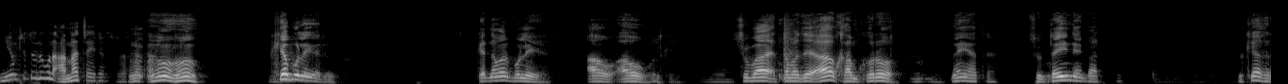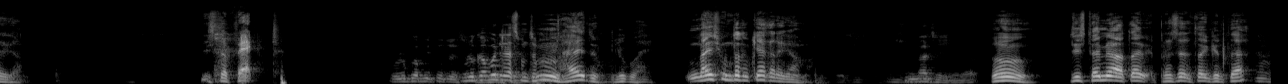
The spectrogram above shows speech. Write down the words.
नियम से तो लोगों आना चाहिए था हाँ हाँ हाँ। क्या बोलेगा लोग? कितना बार बोलेगा? आओ आओ बोल के। सुबह इतना बजे आओ काम करो। नहीं आता। सुनता ही नहीं बात। तो क्या करेगा दिस द फैक्ट उन का भी तो रेस्पॉन्सिबिलिटी है। तो लोग को है। नहीं सुनता तो क्या करेगा हम? सुनना चाहिए हाँ जिस टाइम में आता है प्रेशर इतना गिरता है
